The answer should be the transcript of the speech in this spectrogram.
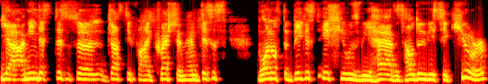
Yeah, I mean this this is a justified question, and this is one of the biggest issues we have is how do we secure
